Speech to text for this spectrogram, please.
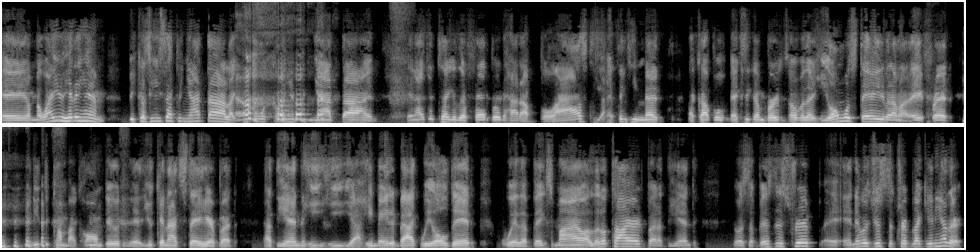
Hey, I'm like, why are you hitting him? Because he's a piñata. Like people were calling him piñata, and and I can tell you, the Fred Bird had a blast. He, I think he met a couple Mexican birds over there. He almost stayed, but I'm like, hey, Fred, you need to come back home, dude. You cannot stay here. But at the end, he he yeah he made it back. We all did with a big smile, a little tired, but at the end, it was a business trip, and it was just a trip like any other.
